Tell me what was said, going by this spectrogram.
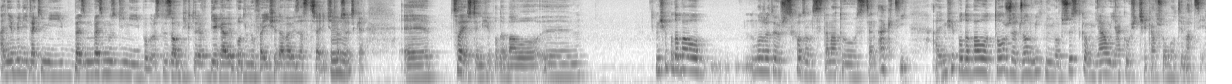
a nie byli takimi bez, bezmózgimi po prostu zombie, które wbiegały pod lufę i się dawały zastrzelić mm. troszeczkę. E, co jeszcze mi się podobało? Mi się podobało, może to już schodząc z tematu scen akcji, ale mi się podobało to, że John Wick mimo wszystko miał jakąś ciekawszą motywację.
